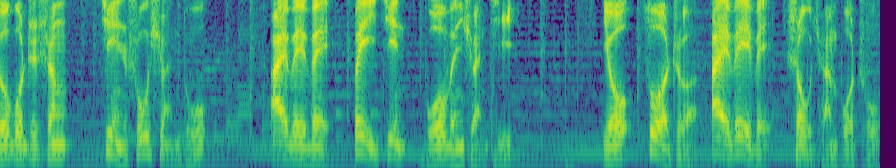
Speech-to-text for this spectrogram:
德国之声《禁书选读》，艾未未被禁博文选集，由作者艾未未授权播出。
